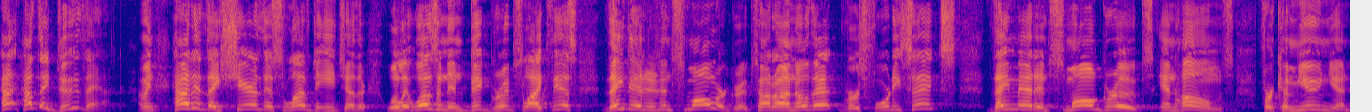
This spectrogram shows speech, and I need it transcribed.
How, how'd they do that? I mean, how did they share this love to each other? Well, it wasn't in big groups like this. They did it in smaller groups. How do I know that? Verse 46. They met in small groups, in homes, for communion.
